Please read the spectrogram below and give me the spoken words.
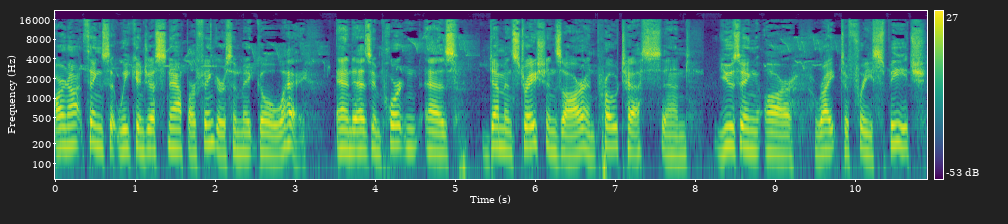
are not things that we can just snap our fingers and make go away. And as important as demonstrations are and protests and using our right to free speech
